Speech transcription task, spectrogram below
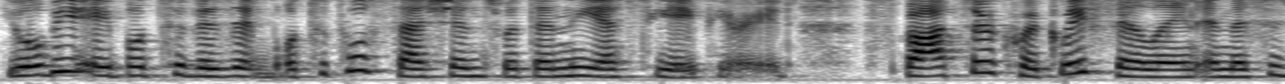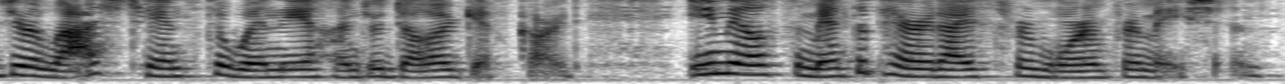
You will be able to visit multiple sessions within the STA period. Spots are quickly filling, and this is your last chance to win the $100 gift card. Email Samantha Paradise for more information.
